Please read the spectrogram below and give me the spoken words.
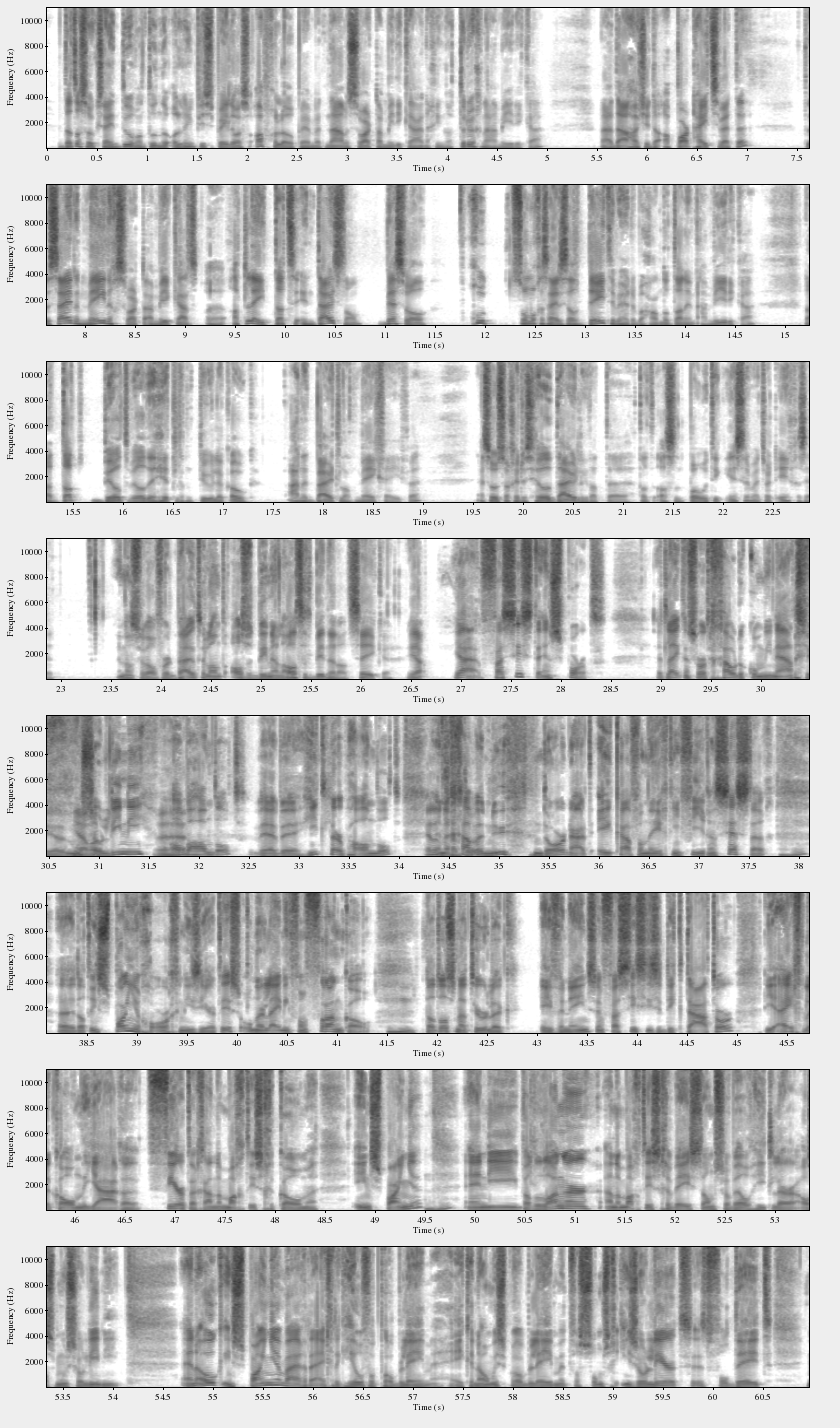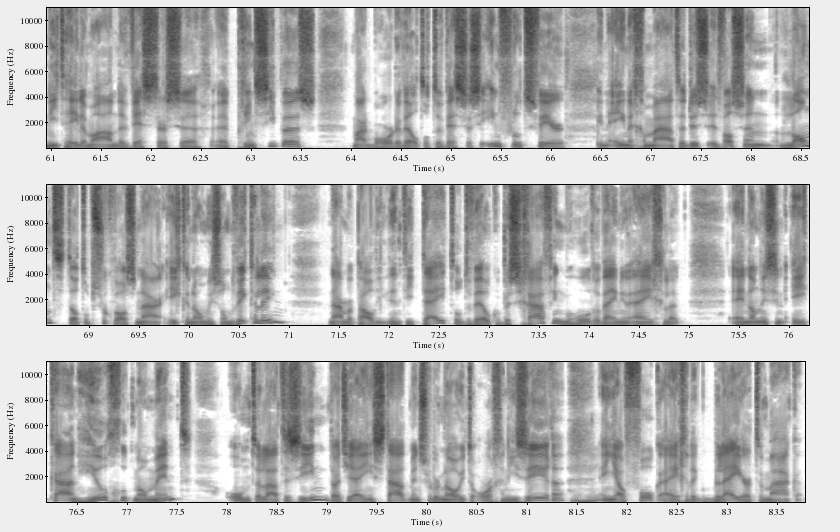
Dat was ook zijn doel, want toen de Olympische Spelen was afgelopen en met name zwarte Amerikanen gingen terug naar Amerika, nou, daar had je de apartheidswetten. Toen zei de menig zwarte Amerikaans uh, atleet dat ze in Duitsland best wel goed, sommigen zeiden zelfs beter werden behandeld dan in Amerika. Nou, dat beeld wilde Hitler natuurlijk ook aan het buitenland meegeven. En zo zag je dus heel duidelijk dat uh, dat als een politiek instrument werd ingezet. En dan zowel voor het buitenland als het binnenland. Als het binnenland, zeker. Ja. Ja, fascisten en sport. Het lijkt een soort gouden combinatie. We hebben Ja, wat- Mussolini Uh-huh. al behandeld. We hebben Hitler behandeld. En, dan gaan door. we nu door naar het EK van 1964. Mhm. eh, dat in Spanje georganiseerd is onder leiding van Franco. Mhm. Dat was natuurlijk eveneens een fascistische dictator. Die eigenlijk al in de jaren 40 aan de macht is gekomen in Spanje. Mhm. En die wat langer aan de macht is geweest dan zowel Hitler als Mussolini. En ook in Spanje waren er eigenlijk heel veel problemen. Economische problemen. Het was soms geïsoleerd. Het voldeed niet helemaal aan de westerse eh, principes. Maar het behoorde wel tot de westerse invloedssfeer in enige mate. Dus het was een land dat op zoek was naar economische ontwikkeling. Naar een bepaalde identiteit. Tot welke beschaving behoren wij nu eigenlijk? En dan is een EK een heel goed moment om te laten zien dat jij in staat bent zo'n toernooi te organiseren. Mhm. En jouw volk eigenlijk blijer te maken.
